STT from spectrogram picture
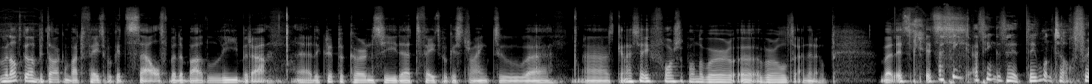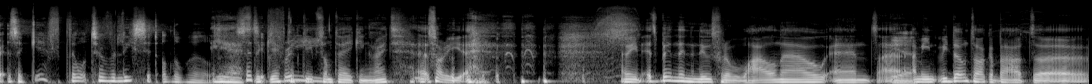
we're not going to be talking about Facebook itself, but about Libra, uh, the cryptocurrency that Facebook is trying to, uh, uh, can I say, force upon the wor- uh, world? I don't know. But it's, it's I think I think they, they want to offer it as a gift. They want to release it on the world. Yes, the gift free. that keeps on taking, right? Uh, sorry. I mean, it's been in the news for a while now, and uh, Yeah. I mean, we don't talk about uh,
